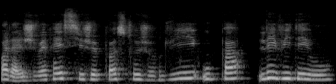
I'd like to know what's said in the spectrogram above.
Voilà, je verrai si je poste aujourd'hui ou pas les vidéos.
